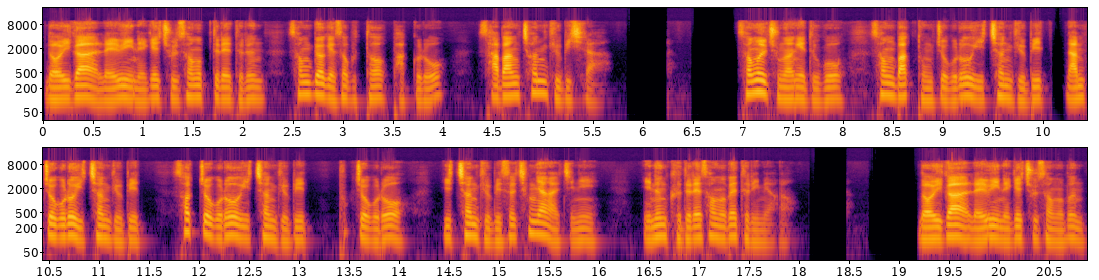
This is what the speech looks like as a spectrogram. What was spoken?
너희가 레위인에게 줄 성읍들의 들은 성벽에서부터 밖으로 사방 천 규빗이라. 성을 중앙에 두고 성밖 동쪽으로 이천 규빗, 남쪽으로 이천 규빗, 서쪽으로 이천 규빗, 북쪽으로 이천 규빗을 측량할지니 이는 그들의 성읍에 들이며 너희가 레위인에게 줄 성읍은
